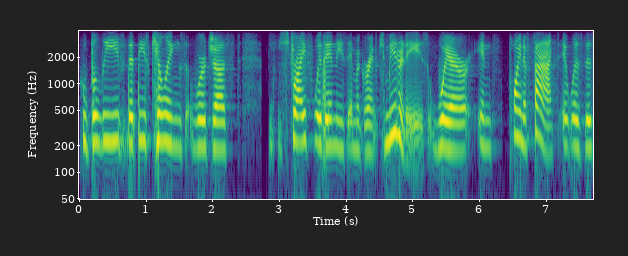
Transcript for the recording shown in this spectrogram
who believed that these killings were just strife within these immigrant communities where in point of fact it was this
